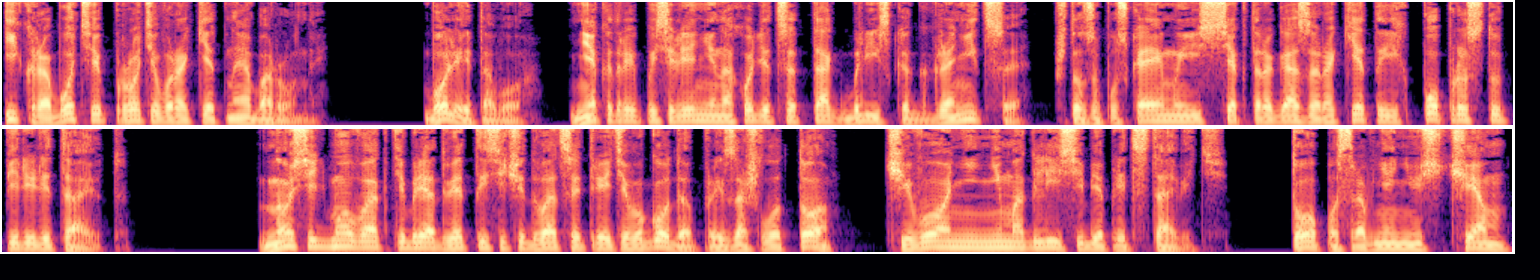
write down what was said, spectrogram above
и к работе противоракетной обороны. Более того, некоторые поселения находятся так близко к границе, что запускаемые из сектора газа ракеты их попросту перелетают. Но 7 октября 2023 года произошло то, чего они не могли себе представить. То, по сравнению с чем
